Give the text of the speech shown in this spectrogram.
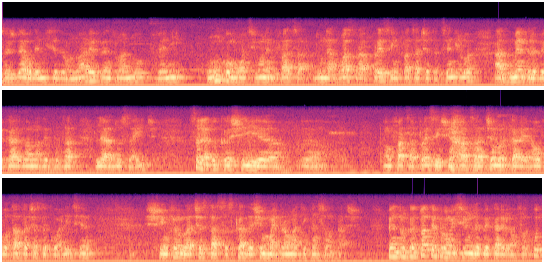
să-și dea o demisie de onoare pentru a nu veni cu încă o moțiune în fața dumneavoastră, a presei, în fața cetățenilor, argumentele pe care doamna deputat le-a adus aici, să le aducă și uh, uh, în fața presei și în fața celor care au votat această coaliție și în felul acesta să scadă și mai dramatic în sondaj. Pentru că toate promisiunile pe care le-am făcut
